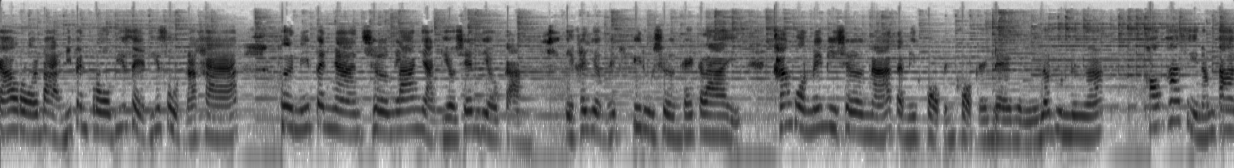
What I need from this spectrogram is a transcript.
6,900บาท นี่เป็นโปรพิเศษที่สุดนะคะผืนนี้เป็นงานเชิงล่างอย่างเดียวเช่นเดียวกันเอกขยับให้พี่ดูเชิงใกล้ๆข้างบนไม่มีเชิงนะ แต่มีขอบเป็นขอบแดงๆอย่างนี้แล้วดูเนื้อ เขาผ้าสีน้ำตาล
